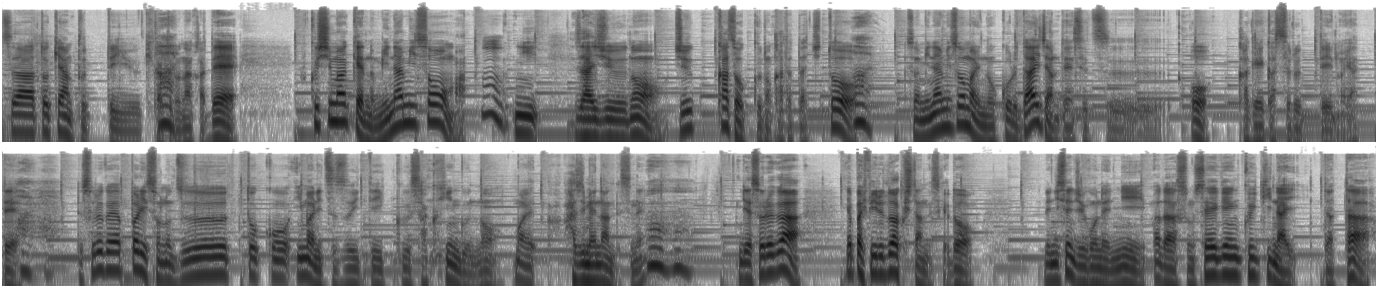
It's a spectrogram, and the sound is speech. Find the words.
ズアートキャンプっていう企画の中で、福島県の南相馬うん。に在住の10家族の方たちと、はい。その南相馬に残る大蛇の伝説を影絵化するっていうのをやって、はいでそれがやっぱりそのずーっとこう今に続いていく作品群の、まあ、初めなんですね。うんうん。でそれがやっぱりフィールドワークしたんですけどで2015年にまだその制限区域内だった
